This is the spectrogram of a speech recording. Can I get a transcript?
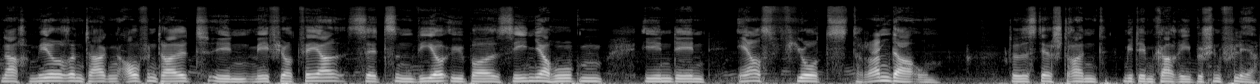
Nach mehreren Tagen Aufenthalt in Mefjordfair setzen wir über Senjahoben in den Ersfjord Stranda um. Das ist der Strand mit dem karibischen Flair.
